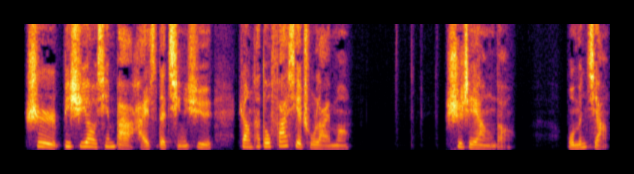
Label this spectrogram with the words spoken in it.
是必须要先把孩子的情绪让他都发泄出来吗？”是这样的，我们讲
